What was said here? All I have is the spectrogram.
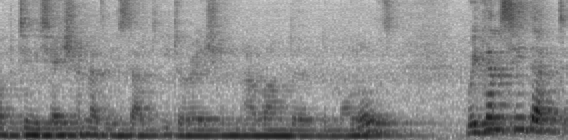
optimization, that is that iteration around the, the models. We can see that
